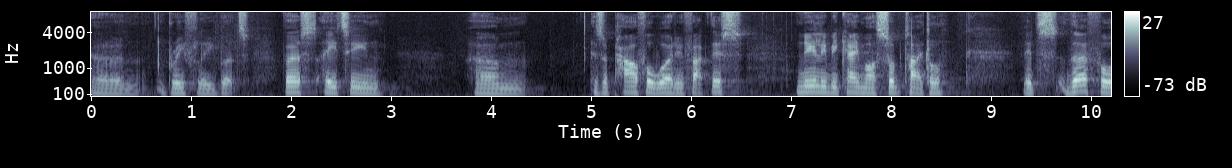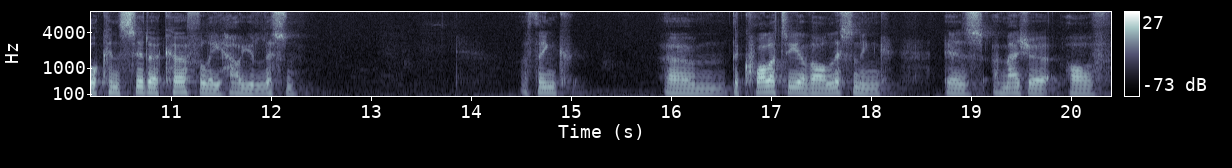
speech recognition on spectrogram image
um, briefly, but verse 18 um, is a powerful word. In fact, this nearly became our subtitle. It's therefore consider carefully how you listen. I think um, the quality of our listening is a measure of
